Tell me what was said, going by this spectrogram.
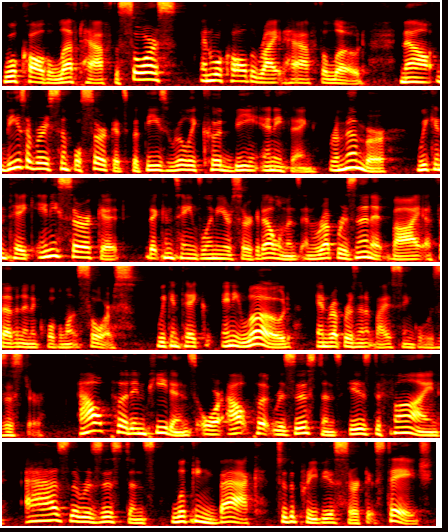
We'll call the left half the source and we'll call the right half the load. Now, these are very simple circuits, but these really could be anything. Remember, we can take any circuit that contains linear circuit elements and represent it by a Thevenin equivalent source. We can take any load and represent it by a single resistor. Output impedance or output resistance is defined as the resistance looking back to the previous circuit stage.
